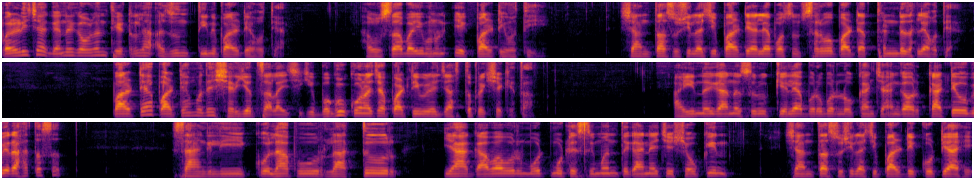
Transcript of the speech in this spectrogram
परळीच्या गणगवळण थिएटरला अजून तीन पार्ट्या होत्या. हौसाबाई म्हणून एक पार्टी होती. शांता सुशिलाची पार्टी आल्यापासून सर्व पार्ट्या थंड झाल्या होत्या. पार्ट्या पार्ट्यामध्ये शर्यत चालायची की बघू कोणाच्या पार्टीवेळी जास्त प्रेक्षक येतात. आईनं गाणं सुरू केल्याबरोबर लोकांच्या अंगावर काटे उभे राहत असत. सांगली कोल्हापूर लातूर या गावावरून मोठमोठे श्रीमंत गाण्याचे शौकीन शांता सुशिलाची पार्टी कोठे आहे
